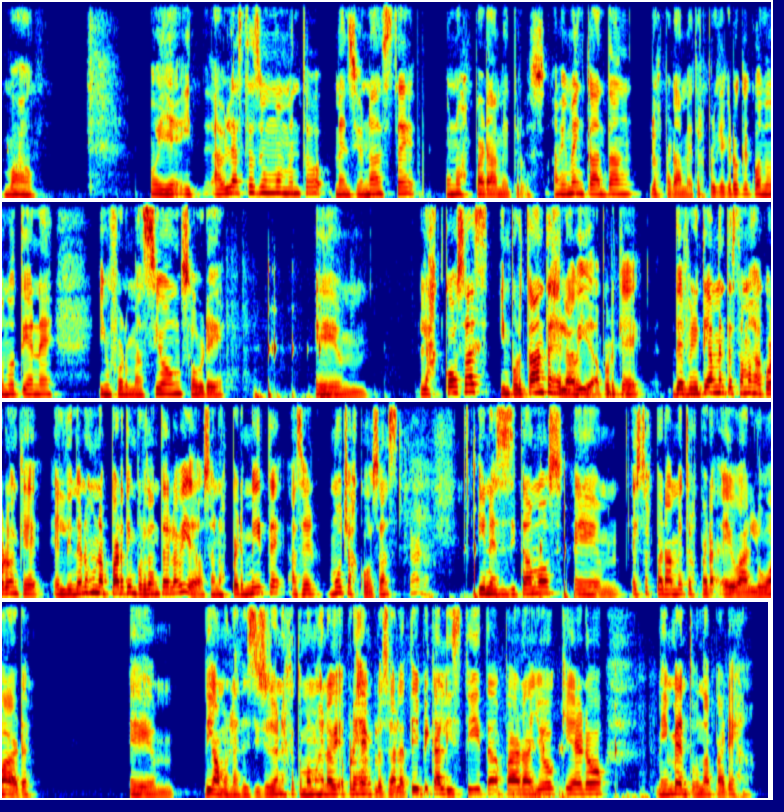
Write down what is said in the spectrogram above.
Wow. Oye, hablaste hace un momento, mencionaste unos parámetros. A mí me encantan los parámetros, porque creo que cuando uno tiene información sobre eh, las cosas importantes de la vida, porque definitivamente estamos de acuerdo en que el dinero es una parte importante de la vida, o sea, nos permite hacer muchas cosas. Claro. Y necesitamos eh, estos parámetros para evaluar, eh, digamos, las decisiones que tomamos en la vida. Por ejemplo, o sea, la típica listita para yo quiero, me invento una pareja.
